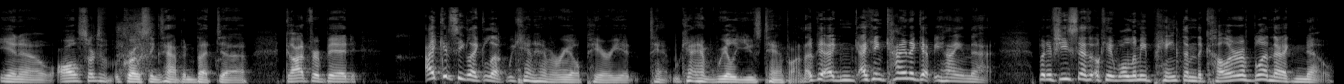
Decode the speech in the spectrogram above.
you know all sorts of gross things happen but uh god forbid I could see like, look, we can't have a real period. Tam- we can't have real used tampons. Okay, I can I can kind of get behind that. But if she says, okay, well, let me paint them the color of blood, and they're like, no.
